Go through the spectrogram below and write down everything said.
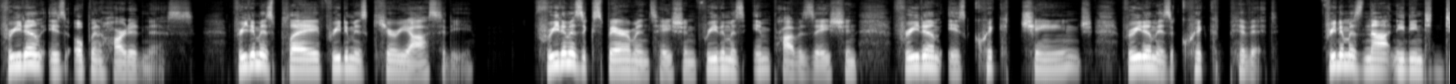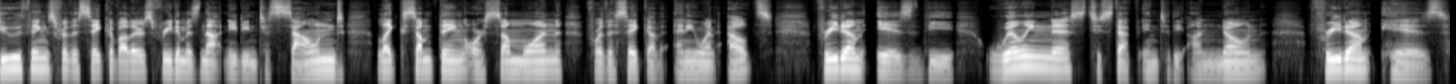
Freedom is open heartedness. Freedom is play. Freedom is curiosity. Freedom is experimentation. Freedom is improvisation. Freedom is quick change. Freedom is a quick pivot. Freedom is not needing to do things for the sake of others. Freedom is not needing to sound like something or someone for the sake of anyone else. Freedom is the willingness to step into the unknown. Freedom is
